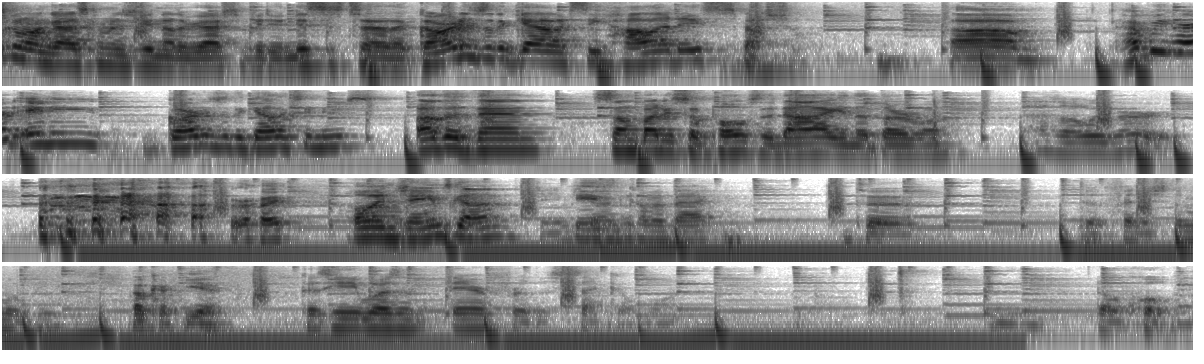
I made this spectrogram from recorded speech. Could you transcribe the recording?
What's going on, guys? Coming to see another reaction video, and this is to the Guardians of the Galaxy Holiday Special. Um, have we heard any Guardians of the Galaxy news other than somebody supposed to die in the third one? That's all we've heard. right. Oh, and James Gunn. James He's Gunn coming back to. to finish the movie Okay, yeah. because he wasn't there for the second one. Don't quote me.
